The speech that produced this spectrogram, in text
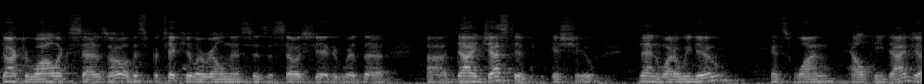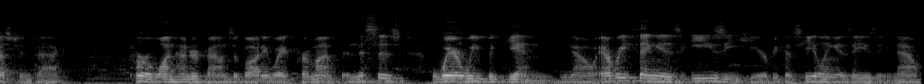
Dr. Wallach says, oh, this particular illness is associated with a, a digestive issue, then what do we do? It's one healthy digestion pack per 100 pounds of body weight per month. And this is where we begin. You know, everything is easy here because healing is easy. Now,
